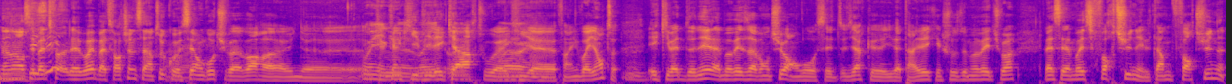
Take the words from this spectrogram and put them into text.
non, non, c'est Bad. For- ouais, Bad Fortune, c'est un truc où c'est en gros, tu vas avoir euh, une euh, Oui, quelqu'un qui lit ouais, les ouais. cartes ou euh, Ouais, qui, ouais. euh, enfin, une voyante Mm. et qui va te donner la mauvaise aventure. En gros, c'est de dire qu'il va t'arriver quelque chose de mauvais, tu vois. Là, c'est la mauvaise fortune et le terme fortune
